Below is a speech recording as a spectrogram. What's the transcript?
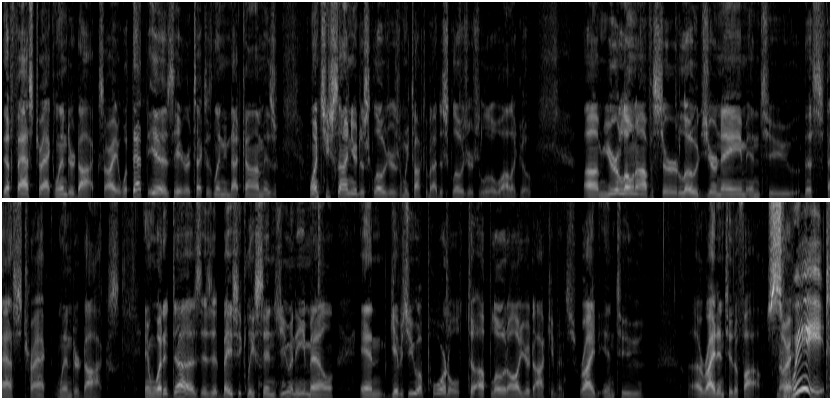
the fast track lender docs. All right, what that is here at TexasLending.com is once you sign your disclosures, and we talked about disclosures a little while ago. Um, your loan officer loads your name into this fast track lender docs. And what it does is it basically sends you an email and gives you a portal to upload all your documents right into uh, right into the file. all right? Sweet.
